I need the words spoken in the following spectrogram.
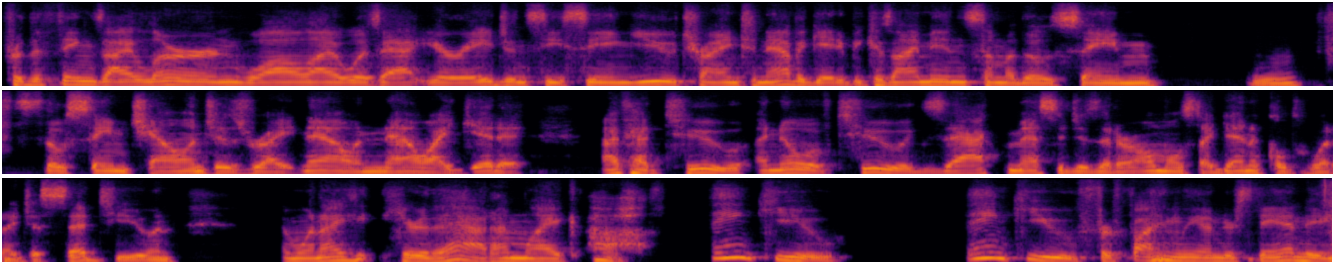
for the things I learned while I was at your agency, seeing you trying to navigate it because I'm in some of those same those same challenges right now, and now I get it. I've had two, I know of two exact messages that are almost identical to what I just said to you. And and when I hear that, I'm like, oh, thank you. Thank you for finally understanding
